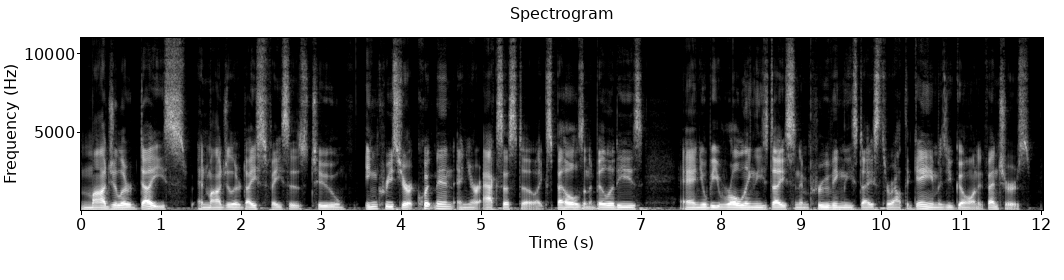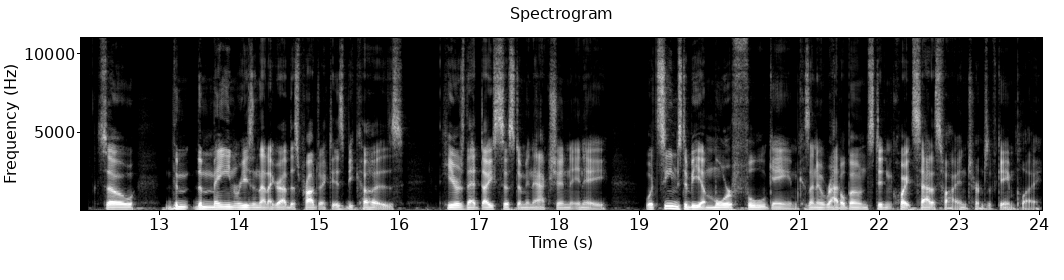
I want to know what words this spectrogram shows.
modular dice and modular dice faces to increase your equipment and your access to like spells and abilities and you'll be rolling these dice and improving these dice throughout the game as you go on adventures. So the the main reason that I grabbed this project is because here's that dice system in action in a what seems to be a more full game because I know Rattlebones didn't quite satisfy in terms of gameplay.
